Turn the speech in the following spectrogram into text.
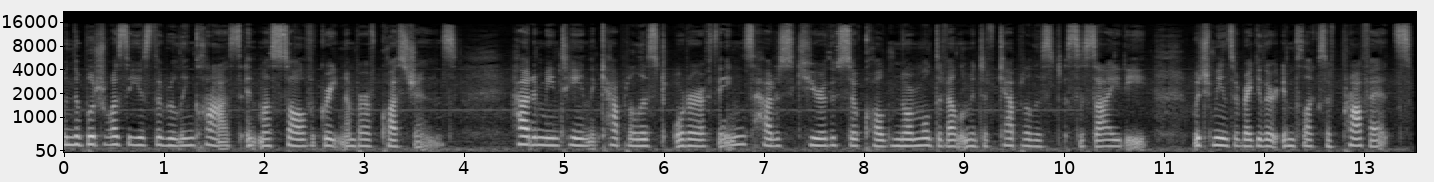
When the bourgeoisie is the ruling class, it must solve a great number of questions. How to maintain the capitalist order of things, how to secure the so-called normal development of capitalist society, which means a regular influx of profits,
